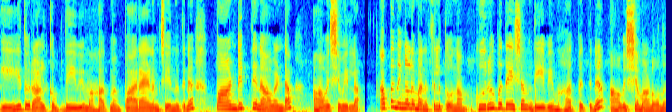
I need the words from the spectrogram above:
ഏതൊരാൾക്കും ദേവി മഹാത്മ്യം പാരായണം ചെയ്യുന്നതിന് പാണ്ഡിത്യനാവേണ്ട ആവശ്യമില്ല. അപ്പൊ നിങ്ങളുടെ മനസ്സിൽ തോന്നാം ഗുരുപദേശം ദേവി മഹാത്മ്യത്തിന് ആവശ്യമാണോ എന്ന്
